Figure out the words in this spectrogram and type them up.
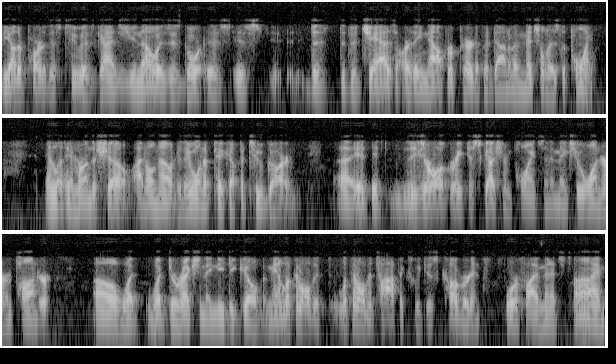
the other part of this too is, guys, as you know, is is is is does the Jazz are they now prepared to put Donovan Mitchell as the point and let him run the show? I don't know. Do they want to pick up a two guard? Uh, it, it, these are all great discussion points, and it makes you wonder and ponder uh, what what direction they need to go. But man, look at all the look at all the topics we just covered in four or five minutes time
